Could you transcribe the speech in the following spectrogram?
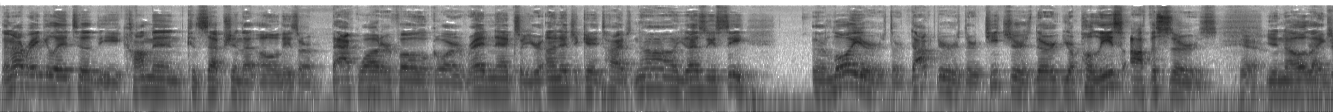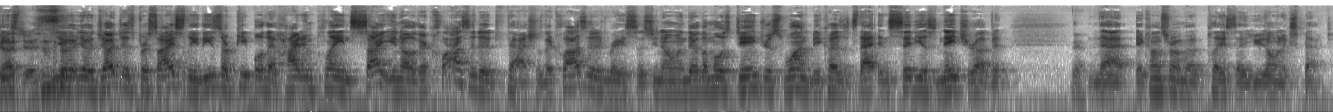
they're not regulated to the common conception that oh these are backwater folk or rednecks or you're uneducated types no as you see they're lawyers they're doctors they're teachers they're your police officers Yeah. you know Your like judges. these, you, you know, judges precisely these are people that hide in plain sight you know they're closeted fascists they're closeted racists you know and they're the most dangerous ones because it's that insidious nature of it Yeah. that it comes from a place that you don't expect.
